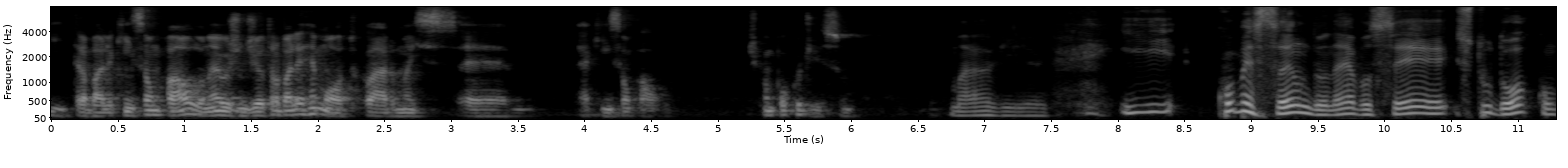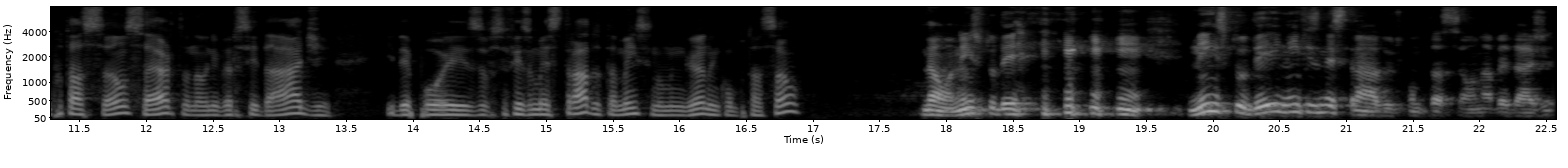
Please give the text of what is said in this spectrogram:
E trabalho aqui em São Paulo, né? Hoje em dia eu trabalho remoto, claro, mas é, aqui em São Paulo. Acho que é um pouco disso. Maravilha. E começando, né? Você estudou computação, certo, na universidade e depois você fez um mestrado também, se não me engano, em computação? Não, nem estudei, nem estudei, nem fiz mestrado de computação, na verdade.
